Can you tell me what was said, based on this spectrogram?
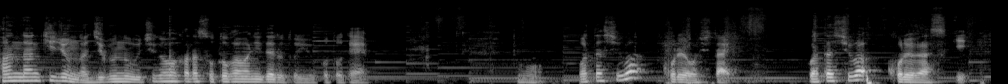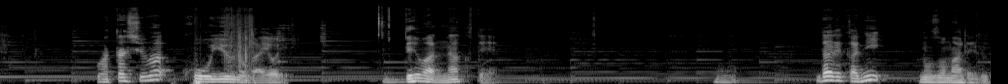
判断基準が自分の内側から外側に出るということで、もう私はこれをしたい。私はこれが好き。私はこういうのが良い。ではなくて、誰かに望まれる。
